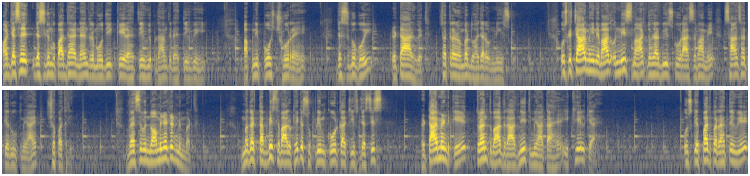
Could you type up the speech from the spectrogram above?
और जैसे जस्टिस गंगोपाध्याय नरेंद्र मोदी के रहते हुए, प्रधानमंत्री रहते हुए ही अपनी पोस्ट छोड़ रहे हैं, जस्टिस गोगोई रिटायर हुए थे 17 नवंबर 2019 को। उसके चार महीने बाद 19 मार्च 2020 को राज्यसभा में सांसद के रूप में आए, शपथ ली। वैसे वो नॉमिनेटेड मेंबर थे। मगर तब भी सवाल उठे कि सुप्रीम कोर्ट का चीफ जस्टिस रिटायरमेंट के तुरंत बाद राजनीति में आता है, ये खेल क्या है? उसके पद पर रहते हुए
